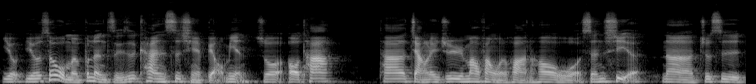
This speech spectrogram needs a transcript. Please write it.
有有时候我们不能只是看事情的表面，说哦他他讲了一句冒犯我的话，然后我生气了，那就是。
